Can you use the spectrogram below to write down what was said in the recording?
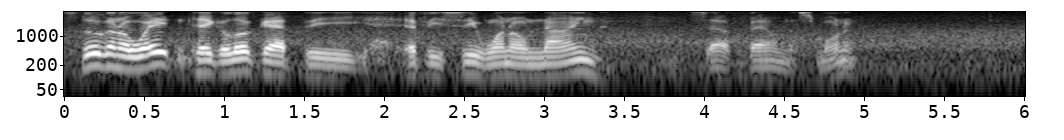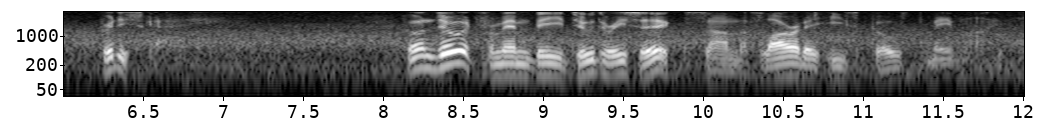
Still going to wait and take a look at the FEC 109 southbound this morning. Pretty sky. Going to do it from MP 236 on the Florida East Coast Main Line.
